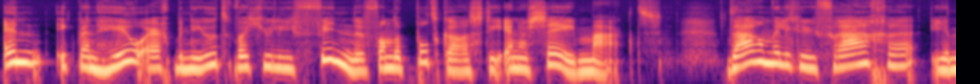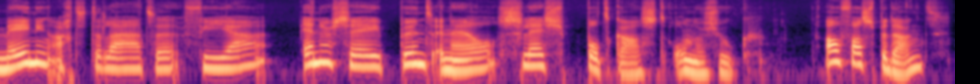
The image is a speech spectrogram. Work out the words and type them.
En ik ben heel erg benieuwd wat jullie vinden van de podcast die NRC maakt. Daarom wil ik jullie vragen je mening achter te laten via nrc.nl/slash podcastonderzoek. Alvast bedankt.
